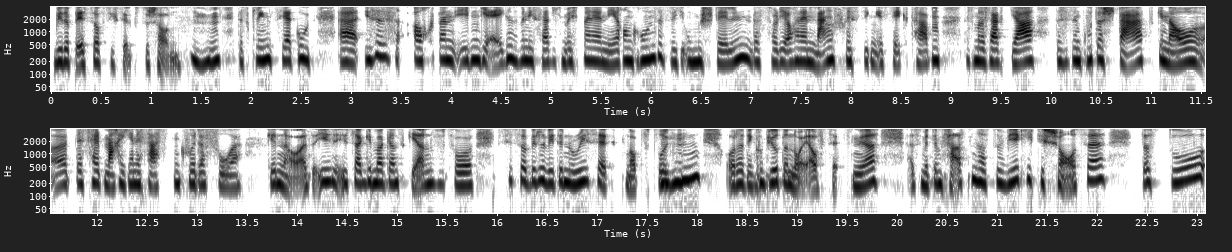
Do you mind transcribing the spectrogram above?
wieder besser auf sich selbst zu schauen. Mhm, das klingt sehr gut. Äh, ist es auch dann eben geeignet, wenn ich sage, ich möchte meine Ernährung grundsätzlich umstellen? Das soll ja auch einen langfristigen Effekt haben, dass man sagt, ja, das ist ein guter Start, genau äh, deshalb mache ich eine Fastenkur davor. Genau, also ich, ich sage immer ganz gern so, das ist so ein bisschen wie den Reset-Knopf drücken mhm. oder den Computer neu aufsetzen. Ja? Also mit dem Fasten hast du wirklich die Chance, dass du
